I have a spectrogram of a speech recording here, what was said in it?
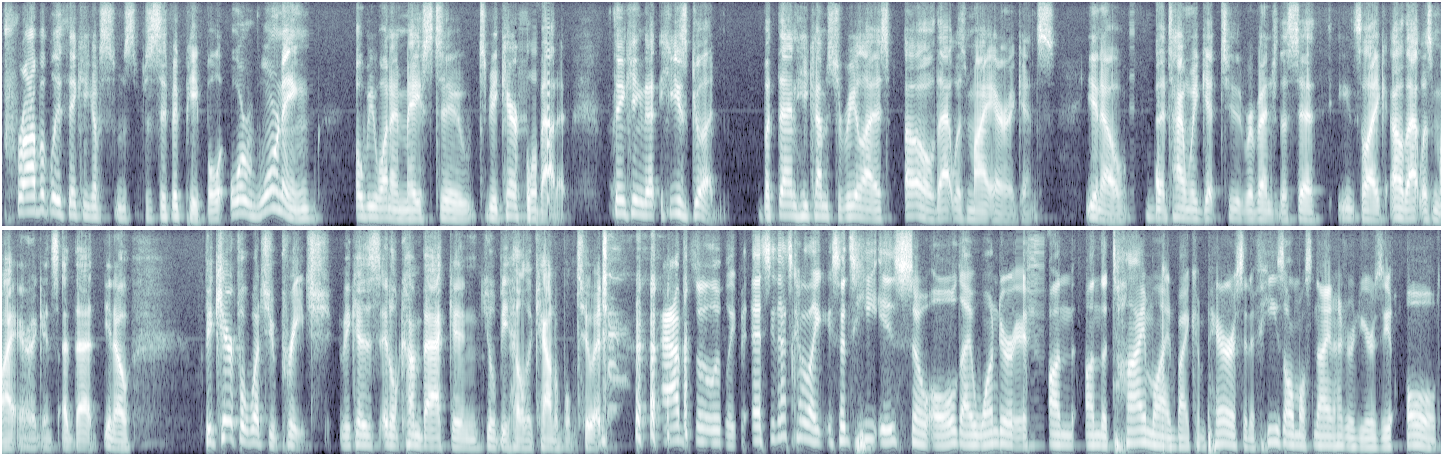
probably thinking of some specific people or warning Obi Wan and Mace to to be careful about it, thinking that he's good. But then he comes to realize, oh, that was my arrogance. You know, by the time we get to Revenge of the Sith, he's like, oh, that was my arrogance. At that, you know, be careful what you preach because it'll come back and you'll be held accountable to it. Absolutely. And see, that's kind of like since he is so old, I wonder if on on the timeline by comparison, if he's almost 900 years old,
